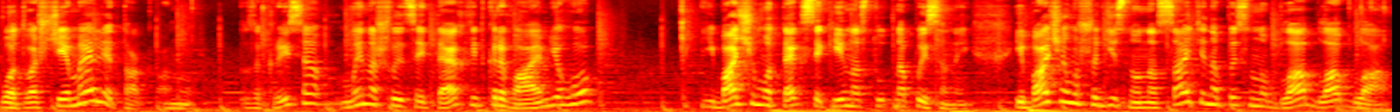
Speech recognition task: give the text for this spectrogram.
От в HTML, так, а ну, закрийся. Ми знайшли цей тег, відкриваємо його. І бачимо текст, який в нас тут написаний. І бачимо, що дійсно на сайті написано бла бла бла.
